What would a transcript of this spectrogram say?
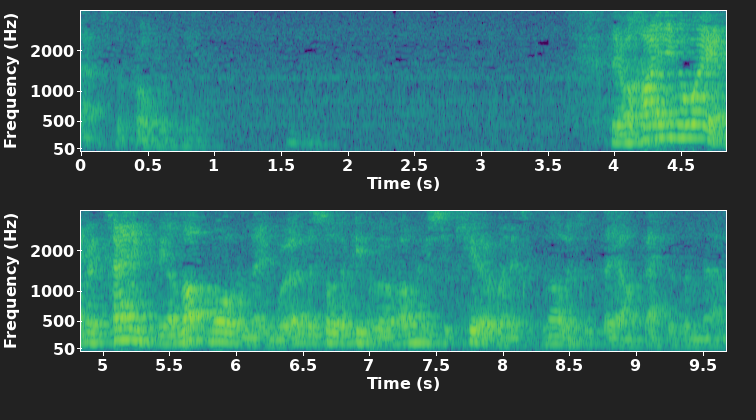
That's the problem here. They were hiding away and pretending to be a lot more than they were, the sort of people who are only secure when it's acknowledged that they are better than now.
